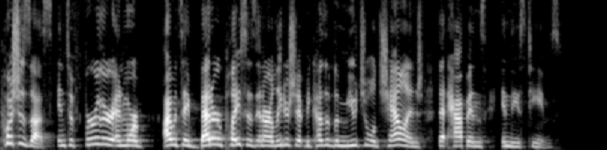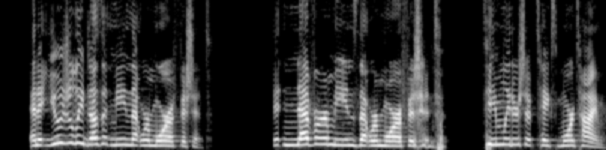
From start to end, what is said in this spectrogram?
pushes us into further and more, I would say, better places in our leadership because of the mutual challenge that happens in these teams. And it usually doesn't mean that we're more efficient. It never means that we're more efficient. Team leadership takes more time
